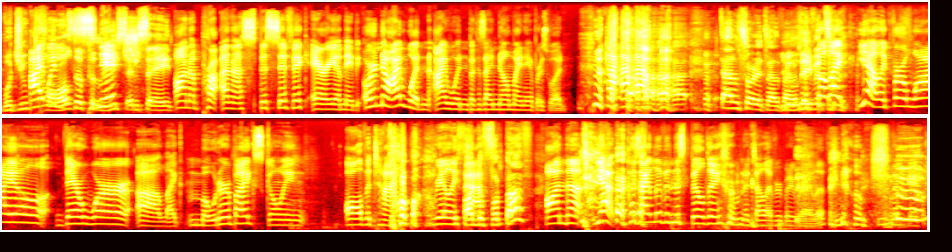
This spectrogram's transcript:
Would you I call would the police and say, on a pro- on a specific area maybe or no I wouldn't I wouldn't because I know my neighbors would That'll sort itself out. leave it"? but to- like yeah like for a while there were uh like motorbikes going all the time really fast On the footpath? on the yeah because i live in this building i'm gonna tell everybody where i live no, okay.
